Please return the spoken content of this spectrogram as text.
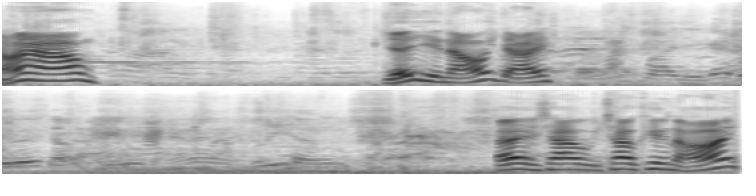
Nổi không? Dễ gì nổi trời? Ê sao sao khiên nổi?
